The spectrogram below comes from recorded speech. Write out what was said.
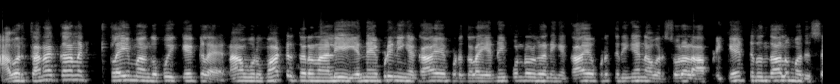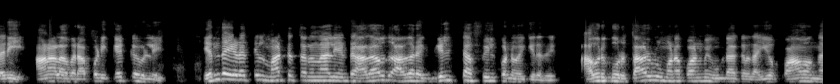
அவர் தனக்கான கிளைம் அங்க போய் கேட்கல. நான் ஒரு மாற்றுத்திறனாளி என்னை எப்படி நீங்க காயப்படுத்தலாம் என்னை போன்றவர்களை நீங்க காயப்படுத்துறீங்கன்னு அவர் சொல்லல. அப்படி கேட்டிருந்தாலும் அது சரி. ஆனால் அவர் அப்படி கேட்கவில்லை. எந்த இடத்தில் மாற்றுத்திறனாளி என்று அதாவது அவரை கில்ட்டா ஃபீல் பண்ண வைக்கிறது? அவருக்கு ஒரு தாழ்வு மனப்பான்மை உண்டாக்குறது. ஐயோ பாவங்க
